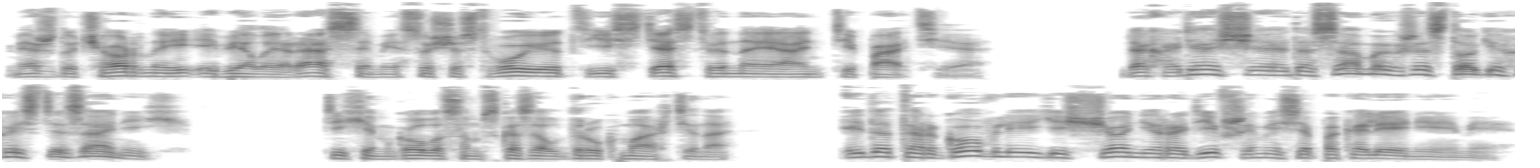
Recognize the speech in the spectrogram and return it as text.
«между черной и белой расами существует естественная антипатия». «Доходящая до самых жестоких истязаний», — тихим голосом сказал друг Мартина, и до торговли еще не родившимися поколениями.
